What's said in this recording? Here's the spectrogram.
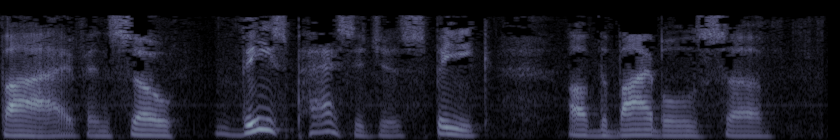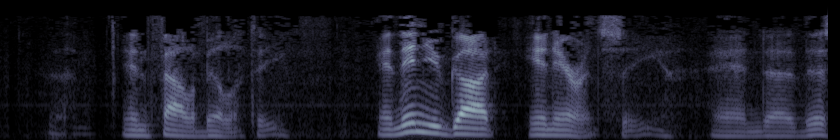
5. And so these passages speak of the Bible's uh, infallibility. And then you've got inerrancy. And uh, this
